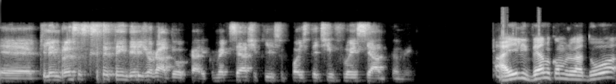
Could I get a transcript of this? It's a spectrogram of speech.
é, que lembranças que você tem dele jogador, cara? E como é que você acha que isso pode ter te influenciado também? Aí ele vendo como jogador,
